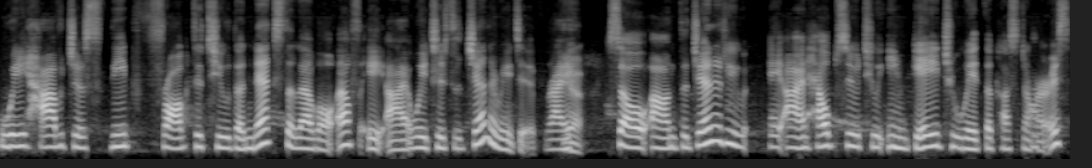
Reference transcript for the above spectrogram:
we have just leapfrogged to the next level of AI, which is the generative, right? Yeah. So um, the generative AI helps you to engage with the customers.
